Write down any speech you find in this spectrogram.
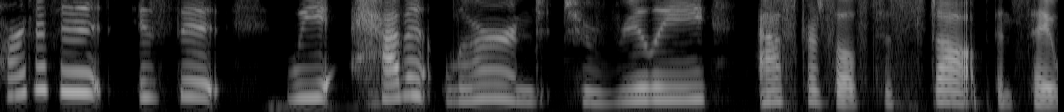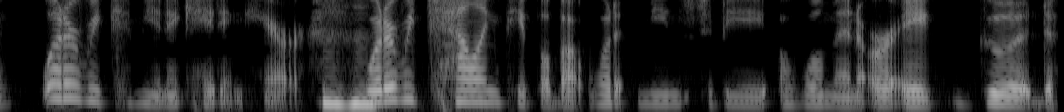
part of it is that we haven't learned to really ask ourselves to stop and say, what are we communicating here? Mm-hmm. What are we telling people about what it means to be a woman or a good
